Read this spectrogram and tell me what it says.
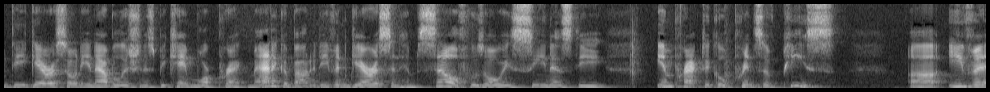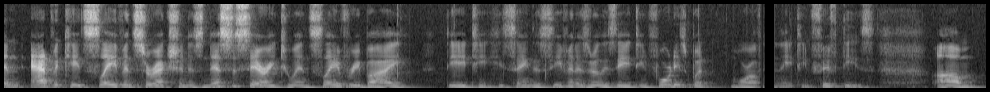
the Garrisonian abolitionists became more pragmatic about it. Even Garrison himself, who's always seen as the impractical prince of peace, uh, even advocates slave insurrection as necessary to end slavery by the 18. He's saying this even as early as the 1840s, but more often in the 1850s. Um,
